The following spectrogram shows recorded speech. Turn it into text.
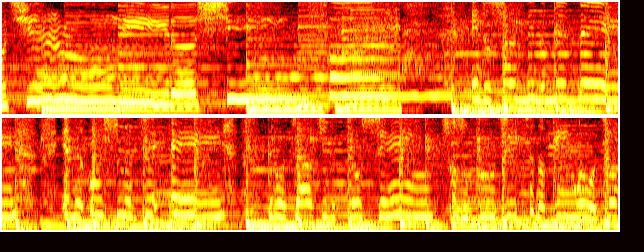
我潜入你的心房，隐藏神秘的秘密，掩盖无数的记忆，等我着急的图形，措手不及，全都因为我作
